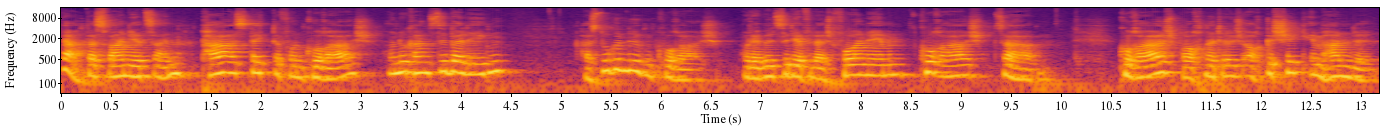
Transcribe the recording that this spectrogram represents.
Ja, das waren jetzt ein paar Aspekte von Courage und du kannst überlegen, hast du genügend Courage oder willst du dir vielleicht vornehmen, Courage zu haben? Courage braucht natürlich auch Geschick im Handeln.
